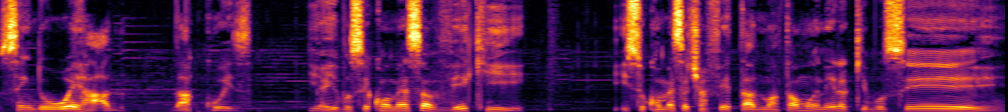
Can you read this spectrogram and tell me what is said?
sendo o errado da coisa. E aí você começa a ver que isso começa a te afetar de uma tal maneira que você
